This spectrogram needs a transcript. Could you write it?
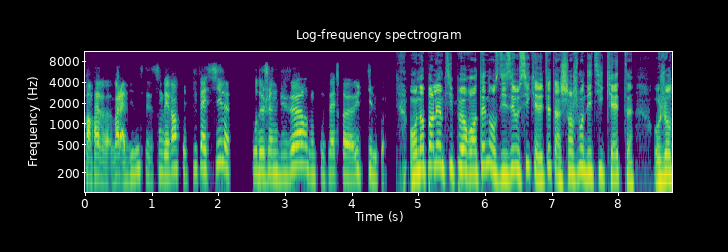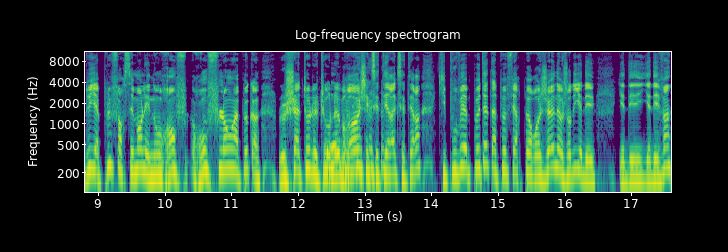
Enfin, pas, voilà, disons ce sont des vins peut-être plus faciles pour de jeunes buveurs, donc ça peut être euh, utile. Quoi. On en parlait un petit peu hors antenne, on se disait aussi qu'il y avait peut-être un changement d'étiquette. Aujourd'hui, il n'y a plus forcément les noms ronf- ronflants, un peu comme le château de Tournebroche, etc., etc., qui pouvaient peut-être un peu faire peur aux jeunes. Aujourd'hui, il y, a des- il y, a des- il y a des vins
